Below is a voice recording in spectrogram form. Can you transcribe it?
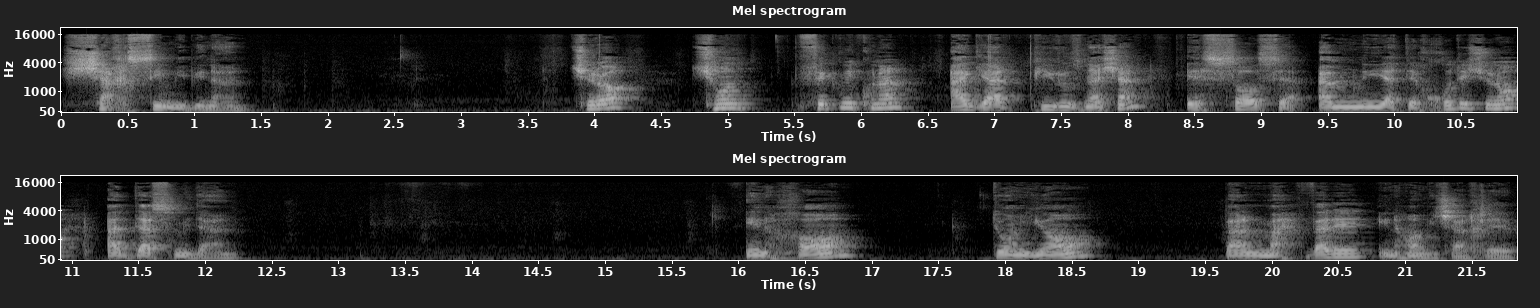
شخصی می‌بینن چرا؟ چون فکر می‌کنن اگر پیروز نشن احساس امنیت خودشون رو از دست میدن. اینها دنیا بر محور اینها میچرخه.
